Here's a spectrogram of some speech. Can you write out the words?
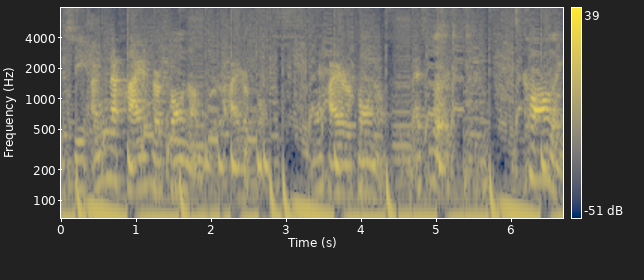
You see, I'm gonna hide her phone number. I number. Guys, look. It's calling.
